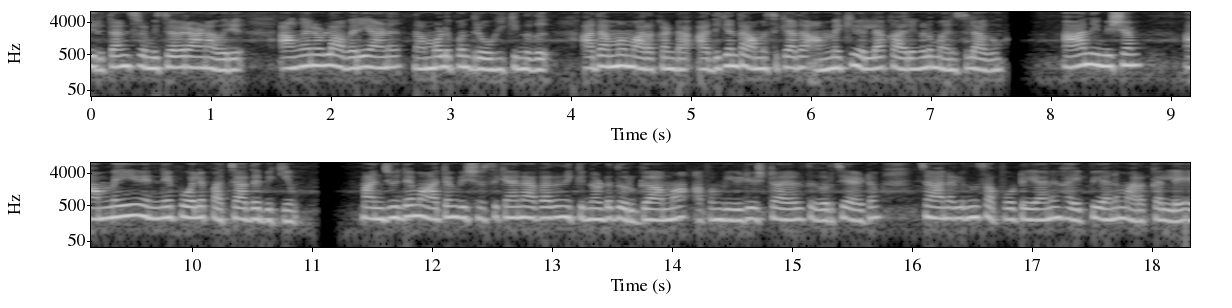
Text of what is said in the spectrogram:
തിരുത്താൻ ശ്രമിച്ചവരാണ് അവർ അങ്ങനെയുള്ള അവരെയാണ് നമ്മളിപ്പം ദ്രോഹിക്കുന്നത്. അതമ്മ മറക്കണ്ട. അധികം താമസിക്കാതെ അമ്മയ്ക്കും എല്ലാ കാര്യങ്ങളും മനസ്സിലാകും. ആ നിമിഷം അമ്മയും എന്നെ പോലെ പശ്ചാത്തപിക്കും. മഞ്ജുവിന്റെ മാറ്റം വിശ്വസിക്കാനാകാതെ നിൽക്കുന്നുണ്ട് ദുർഗാമ്മ അപ്പം വീഡിയോ ഇഷ്ടമായാൽ തീർച്ചയായിട്ടും ചാനലിൽ നിന്ന് സപ്പോർട്ട് ചെയ്യാനും ഹൈപ്പ് ചെയ്യാനും മറക്കല്ലേ?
